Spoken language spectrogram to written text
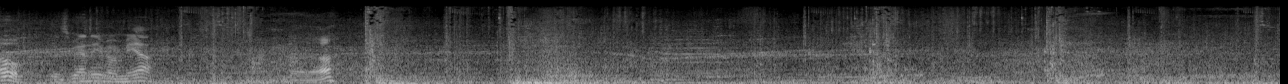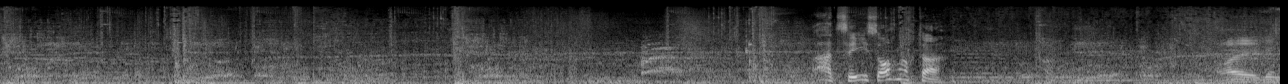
Oh, das wären immer mehr. Ja. C ist auch noch da. Alter.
